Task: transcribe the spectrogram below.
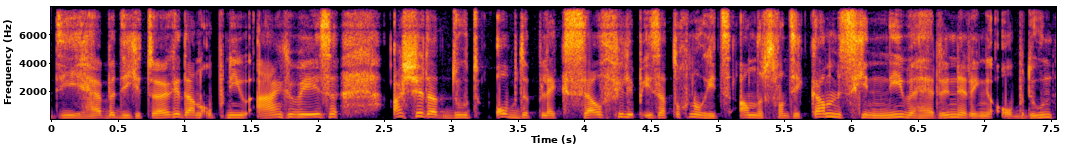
die hebben die getuigen dan opnieuw aangewezen. Als je dat doet op de plek zelf, Filip, is dat toch nog iets anders. Want je kan misschien nieuwe herinneringen opdoen.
